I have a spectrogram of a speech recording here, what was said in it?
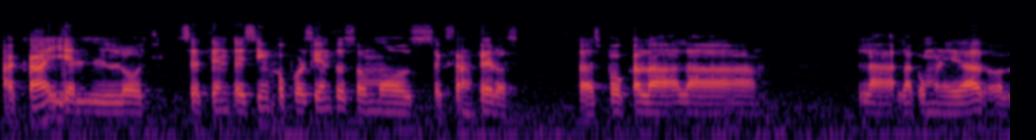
acá y el 75% somos extranjeros. O sea, es poca la, la, la, la comunidad o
